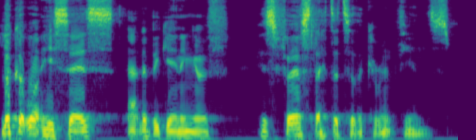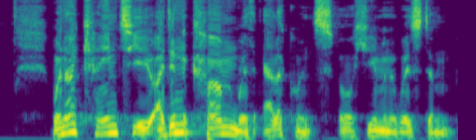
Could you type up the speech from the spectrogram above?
Look at what he says at the beginning of his first letter to the Corinthians. When I came to you, I didn't come with eloquence or human wisdom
